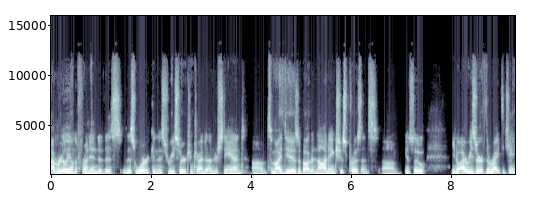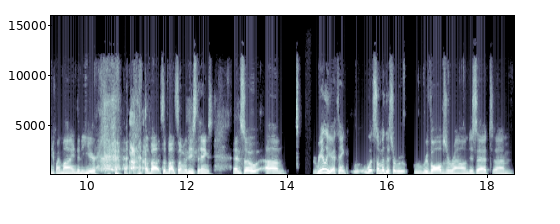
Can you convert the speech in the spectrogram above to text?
I'm really on the front end of this this work and this research and trying to understand um, some ideas about a non-anxious presence. Um, and so, you know, I reserve the right to change my mind in a year about about some of these things. And so, um, really, I think what some of this re- revolves around is that um,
